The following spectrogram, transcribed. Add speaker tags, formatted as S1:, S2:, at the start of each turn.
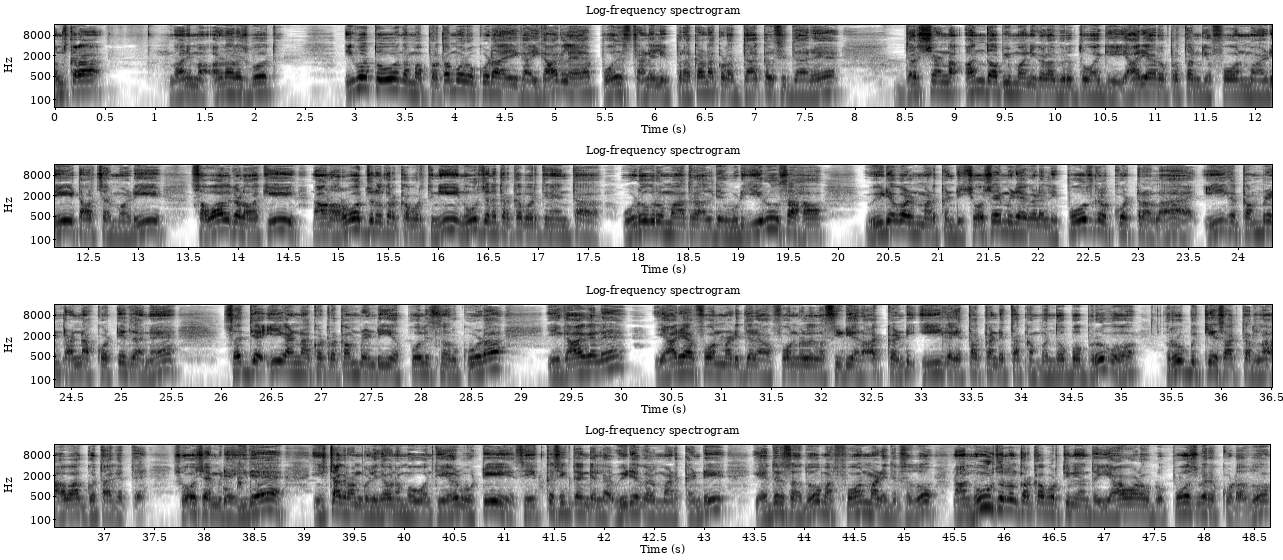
S1: ನಮಸ್ಕಾರ. ನಾನು ನಿಮ್ಮ ಅರುಣ ರಜಬೋತ್ ಇವತ್ತು ನಮ್ಮ ಪ್ರಥಮರು ಕೂಡ ಈಗ ಈಗಾಗಲೇ ಪೊಲೀಸ್ ಠಾಣೆಯಲ್ಲಿ ಪ್ರಕರಣ ಕೂಡ ದಾಖಲಿಸಿದ್ದಾರೆ. ದರ್ಶನ್ ಅಂಧ ಅಭಿಮಾನಿಗಳ ವಿರುದ್ಧವಾಗಿ ಯಾರ್ಯಾರು ಪ್ರಥಮ್ಗೆ ಫೋನ್ ಮಾಡಿ ಟಾರ್ಚರ್ ಮಾಡಿ, ಸವಾಲುಗಳು ಹಾಕಿ, ನಾನು ಅರವತ್ತು ಜನ ಕರ್ಕೊ ಬರ್ತೀನಿ, ನೂರು ಜನ ಕರ್ಕೊ ಬರ್ತೀನಿ ಅಂತ ಹುಡುಗರು ಮಾತ್ರ ಅಲ್ಲದೆ ಹುಡುಗಿಯರು ಸಹ ವಿಡಿಯೋಗಳು ಮಾಡ್ಕೊಂಡು ಸೋಷಿಯಲ್ ಮೀಡಿಯಾಗಳಲ್ಲಿ ಪೋಸ್ಗಳು ಕೊಟ್ಟರಲ್ಲ ಈಗ ಕಂಪ್ಲೇಂಟ್ ಅಣ್ಣ ಕೊಟ್ಟಿದ್ದಾನೆ. ಸದ್ಯ ಈಗ ಅಣ್ಣ ಕೊಟ್ಟರು ಕಂಪ್ಲೇಂಟ್ ಈಗ ಪೊಲೀಸ್ನವರು ಕೂಡ ಈಗಾಗಲೇ ಯಾರ್ಯಾರು ಫೋನ್ ಮಾಡಿದ್ದಾರೆ, ಆ ಫೋನ್ಗಳೆಲ್ಲ ಸಿ ಡಿ ಆರ್ ಹಾಕ್ಕೊಂಡು ಈಗ ಎತ್ತಾಕೊಂಡು ಎತ್ತಾಕೊಂಡು ಬಂದು ಒಬ್ಬೊಬ್ರಿಗೂ ರುಬ್ಬಿ ಕೇಸ್ ಹಾಕ್ತಾರಲ್ಲ ಆವಾಗ ಗೊತ್ತಾಗುತ್ತೆ. ಸೋಷಿಯಲ್ ಮೀಡಿಯಾ ಇದೆ ಇನ್ಸ್ಟಾಗ್ರಾಮ್ಗಳಿದಾವೆ ನಮ್ಮವು ಅಂತ ಹೇಳ್ಬಿಟ್ಟು ಸಿಕ್ಕ ಸಿಗ್ದಂಗೆಲ್ಲ ವೀಡಿಯೋಗಳು ಮಾಡ್ಕೊಂಡು ಎದುರಿಸೋದು ಮತ್ತು ಫೋನ್ ಮಾಡಿ ಎದುರಿಸೋದು, ನಾನು ನೂರು ಜನ ಕರ್ಕೊಬರ್ತೀನಿ ಅಂತ ಯಾವಾಗ ಒಬ್ಳು ಪೋಸ್ ಬೇರೆ ಕೊಡೋದು,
